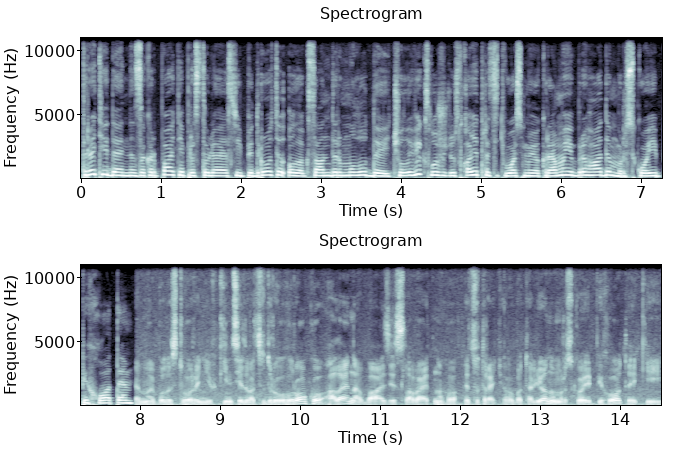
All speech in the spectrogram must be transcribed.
Третій день на Закарпатті представляє свій підрозділ Олександр Молодий. Чоловік служить у складі 38-ї окремої бригади морської піхоти. Ми були створені в кінці 22-го року, але на базі славетного 503-го батальйону морської піхоти, який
